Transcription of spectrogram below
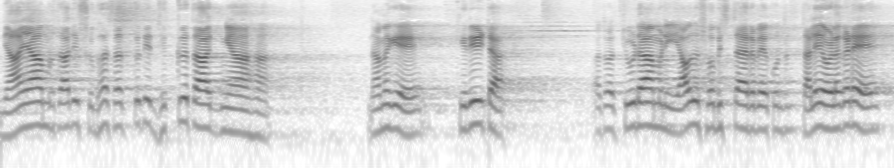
ನ್ಯಾಯಾಮೃತಾದಿ ಶುಭ ಸತ್ಕೃತಿ ಧಿಕೃತಾಜ್ಞಾ ನಮಗೆ ಕಿರೀಟ ಅಥವಾ ಚೂಡಾಮಣಿ ಯಾವುದು ಶೋಭಿಸ್ತಾ ಇರಬೇಕು ಅಂತ ತಲೆಯೊಳಗಡೆ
